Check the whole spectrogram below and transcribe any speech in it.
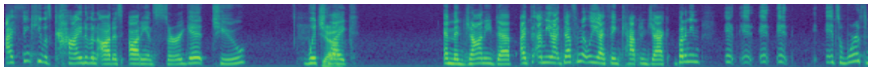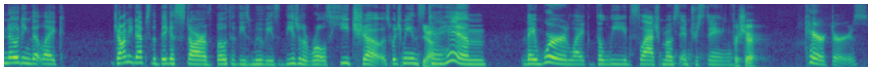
I think he was kind of an audience surrogate too, which Yeah. like and then Johnny Depp. I, th- I mean, I definitely I think Captain Jack, but I mean, it it it it it's worth noting that like Johnny Depp's the biggest star of both of these movies. These are the roles he chose, which means Yeah. to him they were like the lead slash most interesting For sure. characters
